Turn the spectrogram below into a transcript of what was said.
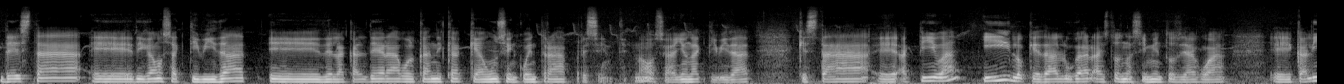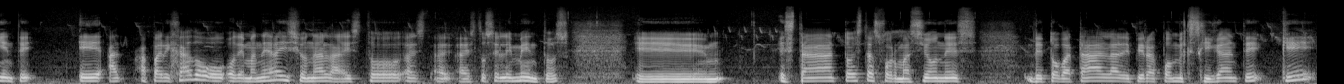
de esta, eh, digamos, actividad eh, de la caldera volcánica que aún se encuentra presente, ¿no? O sea, hay una actividad que está activa y lo que da lugar a estos nacimientos de agua caliente. Eh, aparejado o, de manera adicional a, esto, a, est- a- a estos elementos, eh, está todas estas formaciones de tobatala, de piedra pómex gigante, que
